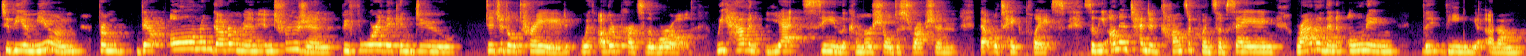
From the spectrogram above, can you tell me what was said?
to be immune from their own government intrusion before they can do digital trade with other parts of the world we haven't yet seen the commercial disruption that will take place. So the unintended consequence of saying, rather than owning the, the um,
